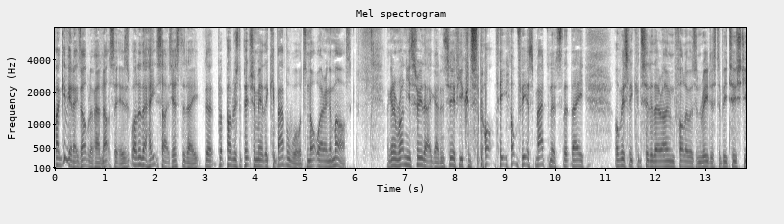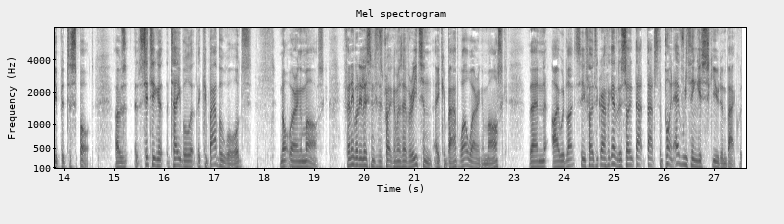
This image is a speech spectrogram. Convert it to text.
I'll give you an example of how nuts it is. One of the hate sites yesterday that published a picture of me at the Kebab Awards not wearing a mask. I'm going to run you through that again and see if you can spot the obvious madness that they obviously consider their own followers and readers to be too stupid to spot. I was uh, sitting at the table at the Kebab Awards not wearing a mask. If anybody listening to this program has ever eaten a kebab while wearing a mask, then I would like to see photographic evidence. So that that's the point. Everything is skewed and backwards.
